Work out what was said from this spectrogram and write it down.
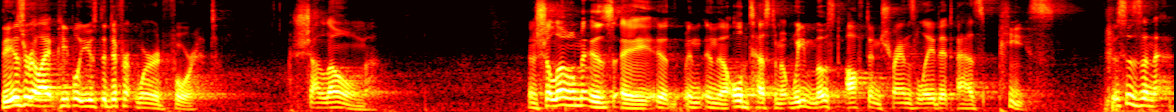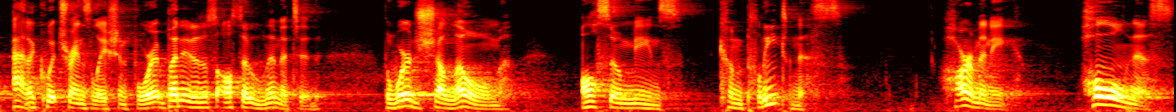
The Israelite people used a different word for it shalom. And shalom is a, in, in, the Old Testament, we most often translate it as peace. This is an adequate translation for it, but it is also limited. The word shalom also means completeness, harmony, wholeness,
